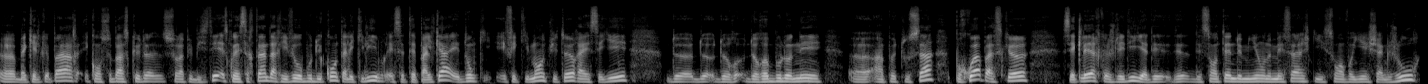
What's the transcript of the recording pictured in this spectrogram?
euh, ben, quelque part, et qu'on se base que sur la publicité, est-ce qu'on est certain d'arriver au bout du compte à l'équilibre? Et c'était pas le cas. Et donc, effectivement, Twitter a essayé de, de, de, de reboulonner euh, un peu tout ça. Pourquoi? Parce que c'est clair que je l'ai dit, il y a des, centaines de millions de messages qui sont envoyés chaque jour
